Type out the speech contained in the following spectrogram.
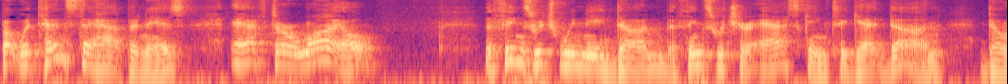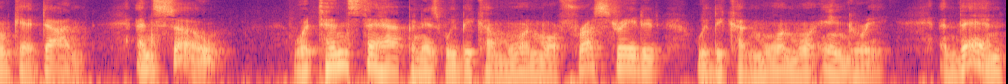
But what tends to happen is, after a while, the things which we need done, the things which you're asking to get done, don't get done. And so what tends to happen is we become more and more frustrated, we become more and more angry. And then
